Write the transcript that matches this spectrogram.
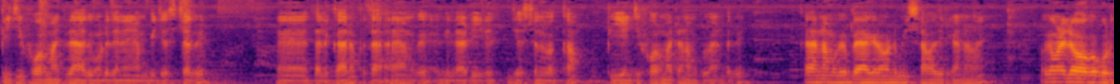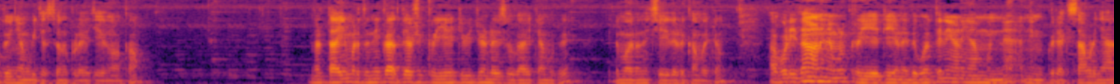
പി ജി ഫോർമാറ്റിലായതുകൊണ്ട് തന്നെ നമുക്ക് ജസ്റ്റ് അത് തൽക്കാലം ഇപ്പോൾ നമുക്ക് ഇതിന്റെ അടിയിൽ ജസ്റ്റ് ഒന്ന് വെക്കാം. പി എൻ ജി ഫോർമാറ്റാണ് നമുക്ക് വേണ്ടത്. കാരണം നമുക്ക് ബാക്ക്ഗ്രൗണ്ട് മിസ്സാവാതിരിക്കാനാണ് ഓക്കെ നമ്മുടെ ലോഗോ കൊടുത്തു കഴിഞ്ഞാൽ നമുക്ക് ജസ്റ്റ് ഒന്ന് പ്ലേ ചെയ്ത് നോക്കാം. എന്നാൽ ടൈം എടുത്ത് നിങ്ങൾക്ക് അത്യാവശ്യം ക്രിയേറ്റിവിറ്റി ഉണ്ടായി സുഖമായിട്ട് നമുക്ക് ഇതുപോലെ ഒന്ന് ചെയ്തെടുക്കാൻ പറ്റും. അപ്പോൾ ഇതാണ് നമ്മൾ ക്രിയേറ്റ് ചെയ്യുന്നത് ഇതുപോലെ തന്നെയാണ് ഞാൻ മുന്നേ നിങ്ങൾക്ക് ഒരു എക്സാമ്പിൾ ഞാൻ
